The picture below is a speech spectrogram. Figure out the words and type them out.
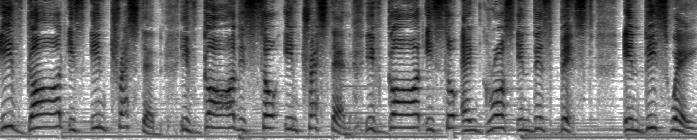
if God is interested, if God is so interested, if God is so engrossed in this beast, in this way,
